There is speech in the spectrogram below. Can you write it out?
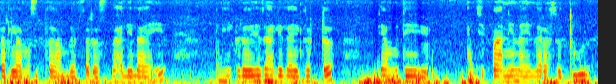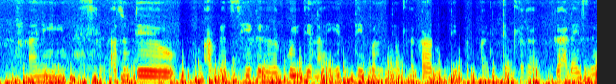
इकडं मस्त आंब्याचा रस झालेला आहे. आणि इकडं हे झालेलं आहे घट्ट. त्यामध्ये म्हणजे पाणी नाही जरासं दूध आणि अजून ते आंब्याचं हे कोयते कोयतेन आहेत ते पण त्यातलं काढून ते पण पाणी त्यातलं घा घालायचं.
